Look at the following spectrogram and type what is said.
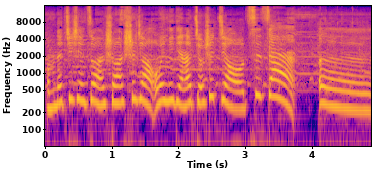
我们的巨蟹座说：“十九，我为你点了九十九次赞。”呃，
